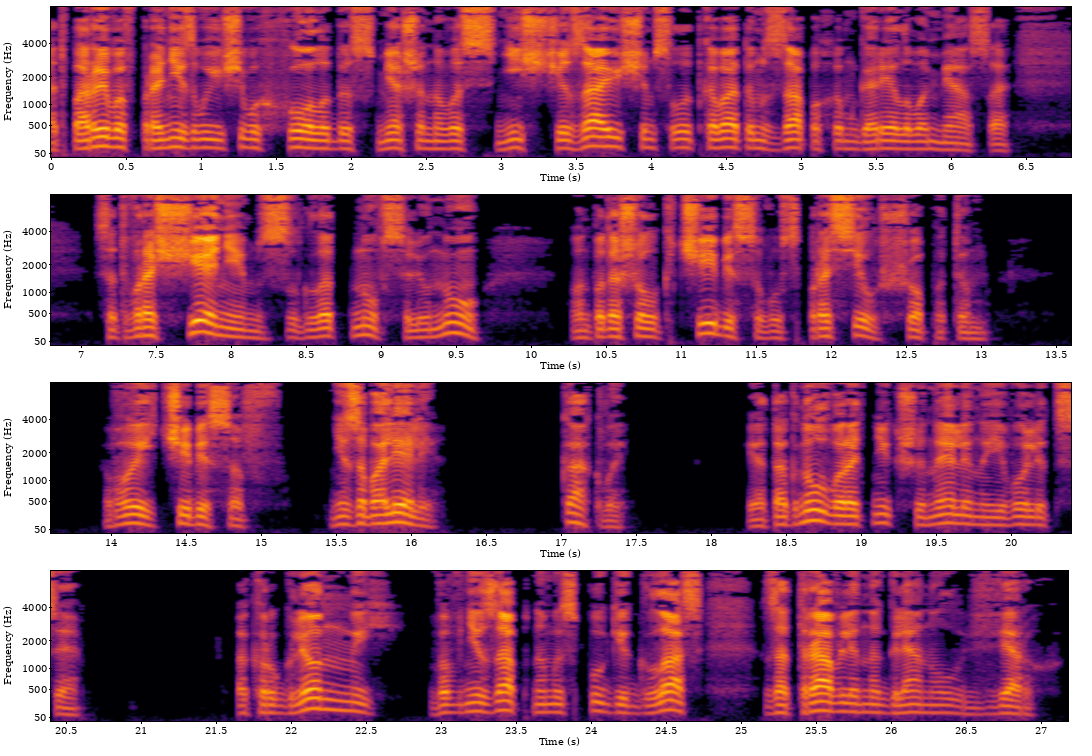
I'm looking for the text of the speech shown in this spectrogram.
от порывов пронизывающего холода, смешанного с неисчезающим сладковатым запахом горелого мяса. С отвращением, сглотнув слюну, он подошел к Чибисову, спросил шепотом. — Вы, Чибисов, не заболели? — Как вы? И отогнул воротник шинели на его лице. Округленный, во внезапном испуге глаз затравленно глянул вверх.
